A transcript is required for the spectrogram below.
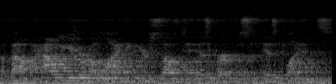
about how you're aligning yourself to His purpose and His plans?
